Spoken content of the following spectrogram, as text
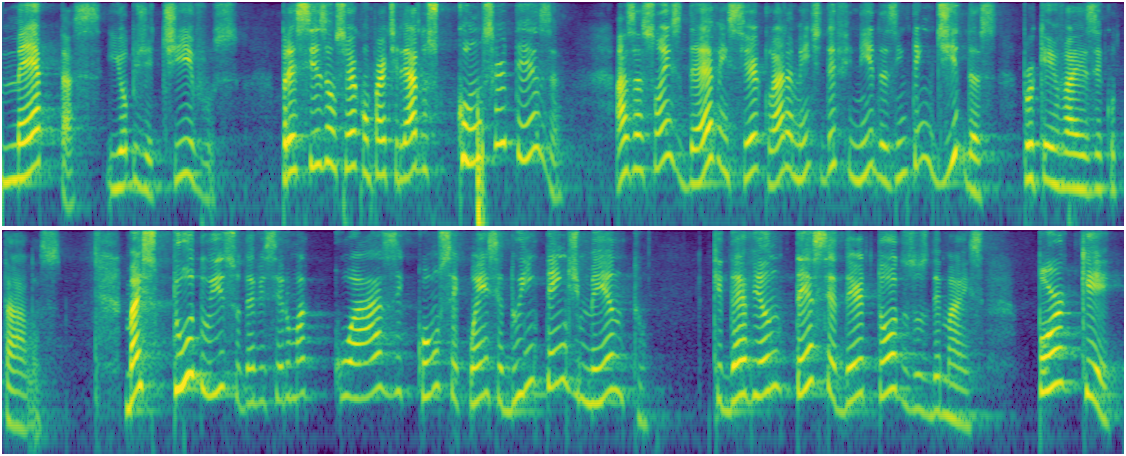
Metas e objetivos precisam ser compartilhados com certeza. As ações devem ser claramente definidas, entendidas por quem vai executá-las. Mas tudo isso deve ser uma quase consequência do entendimento que deve anteceder todos os demais. Por quê?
